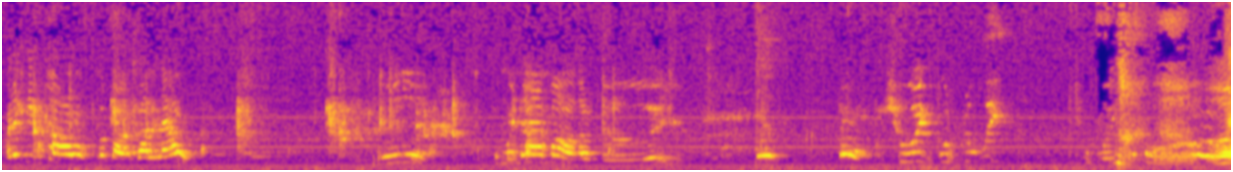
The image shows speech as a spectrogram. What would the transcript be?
ไม่ได้กินข้าวมาสองวันแล้วโอ้กูไม่ได้มาเลยโอ้โอ้ช่วยกูด้วยช่วยกู โอ้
